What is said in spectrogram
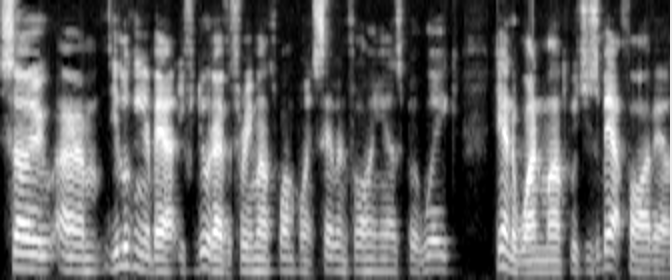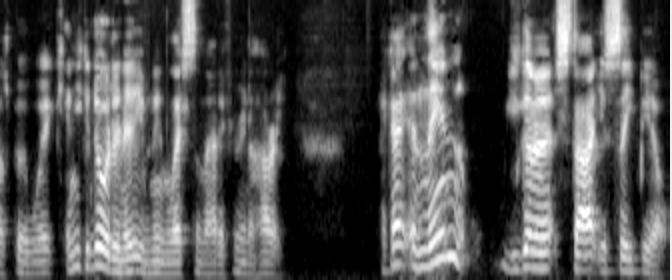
So um, you're looking about, if you do it over three months, 1.7 flying hours per week, down to one month, which is about five hours per week. And you can do it in, even in less than that if you're in a hurry. Okay, and then you're going to start your CPL.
